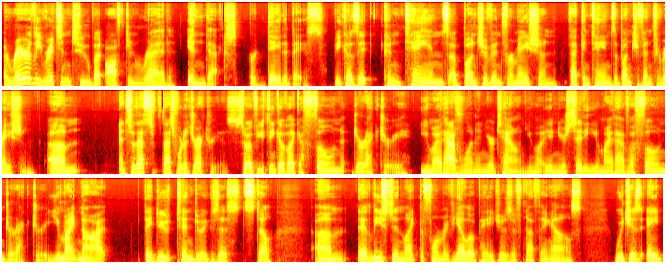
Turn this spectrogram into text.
a rarely written to but often read index or database because it contains a bunch of information that contains a bunch of information. Um, and so that's that's what a directory is. So if you think of like a phone directory you might have one in your town you might in your city you might have a phone directory. You might not. They do tend to exist still um, at least in like the form of yellow pages, if nothing else, which is a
